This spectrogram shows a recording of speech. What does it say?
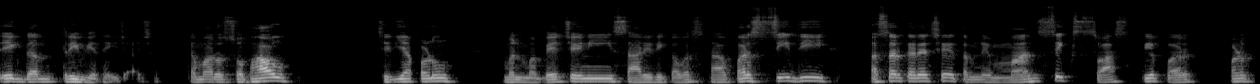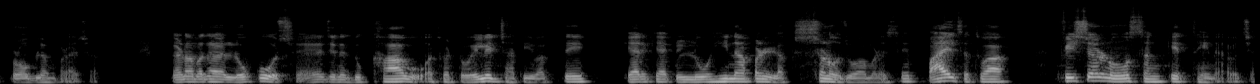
એકદમ ત્રિવ્ય થઈ જાય છે. તમારો સ્વભાવ, ચીડિયાપણું, મનમાં બેચેની, શારીરિક અવસ્થા પર સીધી અસર કરે છે, તમને માનસિક સ્વાસ્થ્ય પર પણ પ્રોબ્લેમ પડે છે. ઘણા બધા લોકો છે જેને દુખાવો અથવા ટોયલેટ જતી વખતે ક્યારેક ક્યાંક લોહીના પણ લક્ષણો જોવા મળે છે પાઇલ્સ અથવા ફિશરનો સંકેત થઈને આવે છે.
